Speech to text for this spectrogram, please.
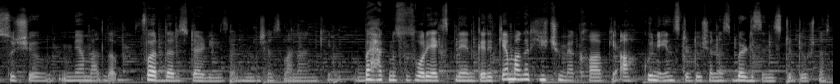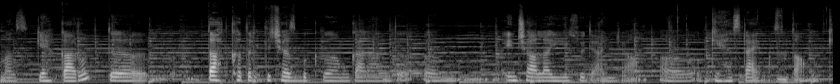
سُہ چھُ مےٚ مطلب فٔردَر سٕٹَڈیٖزَن ہُنٛد بہٕ چھَس وَنان کہِ بہٕ ہٮ۪کہٕ نہٕ سُہ سورُے ایٚکٕسپٕلین کٔرِتھ کینٛہہ مگر یہِ چھُ مےٚ خاب کہِ اَکھ کُنہِ اِنسٹِٹیوٗشَنَس بٔڑِس اِنسٹِٹیوٗشنَس منٛز کینٛہہ کَرُن تہٕ تَتھ خٲطرٕ تہِ چھَس بہٕ کٲم کَران تہٕ اِنشاء اللہ یی سُہ تہِ اَنجام کینٛہَس ٹایمَس تامَتھ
